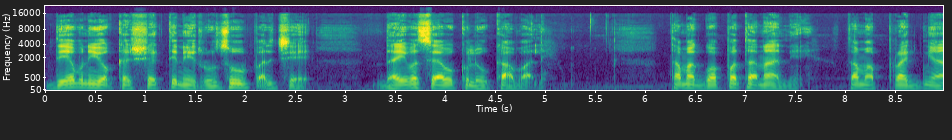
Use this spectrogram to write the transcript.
దేవుని యొక్క శక్తిని రుజువుపరిచే దైవ సేవకులు కావాలి. తమ గొప్పతనాన్ని తమ ప్రజ్ఞ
